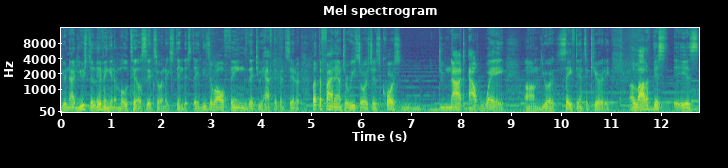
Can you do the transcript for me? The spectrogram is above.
you're not used to living in a Motel 6 or an extended stay. These are all things that you have to consider. But the financial resources, of course, do not outweigh um, your safety and security. A lot of this is,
